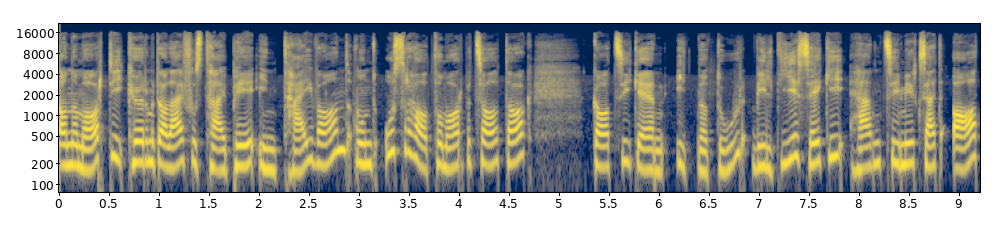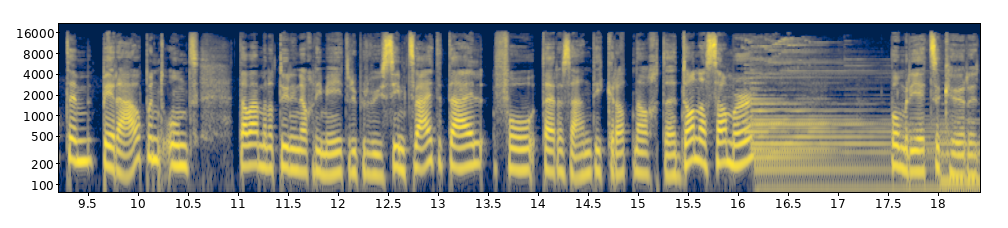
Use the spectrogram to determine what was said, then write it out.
Anna Marti hören wir da live aus Taipei in Taiwan und außerhalb vom Arbeitsalltag geht sie gerne in die Natur, weil die Säge, haben sie mir gesagt, atemberaubend und da wollen wir natürlich noch ein bisschen mehr darüber wissen. Im zweiten Teil von dieser Sendung, gerade nach der Donna Summer, wo wir jetzt hören.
